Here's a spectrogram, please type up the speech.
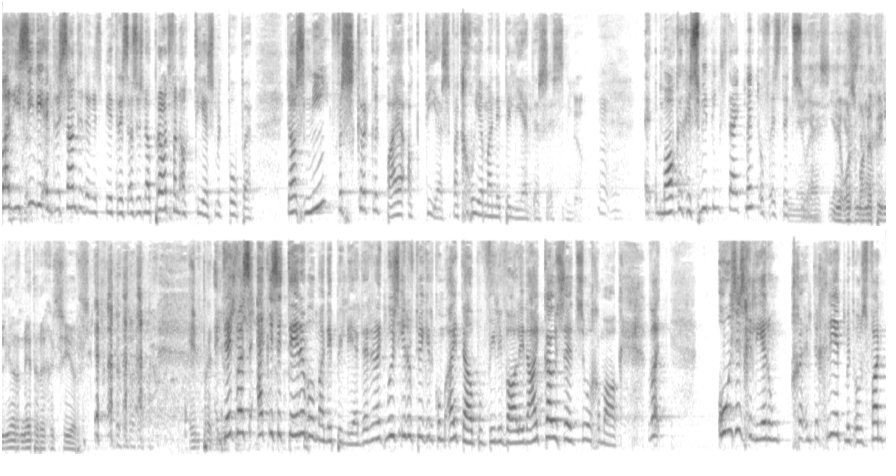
maar jy sien die interessante ding is Petrus, as ons nou praat van akteurs met poppe. Daar's nie verskriklik baie akteurs wat goeie manipuleerders is nie. Ja. Eh, maak ek 'n sweeping statement of is dit so? Nee, yes, Ja, ons manipuleer net regisseurs. en produsers. Dit was ek is 'n terrible manipuleerder en ek moes een of twee keer kom uithelp op Willie Wally. Daai kouse het so gemaak. Wat ons is geleer om geïntegreerd met ons van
